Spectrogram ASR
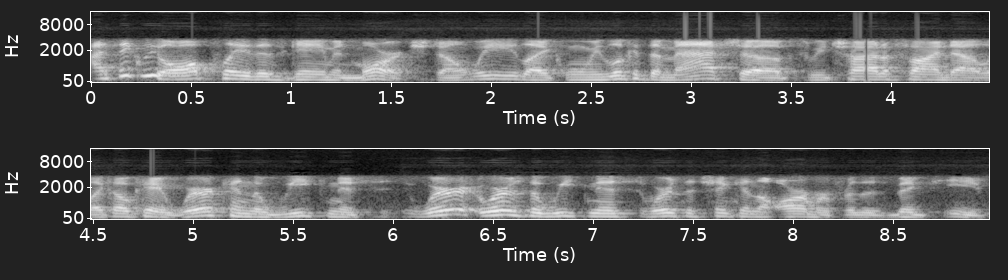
I think we all play this game in March, don't we? Like when we look at the matchups, we try to find out like, okay, where can the weakness, where where's the weakness, where's the chink in the armor for this big team,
